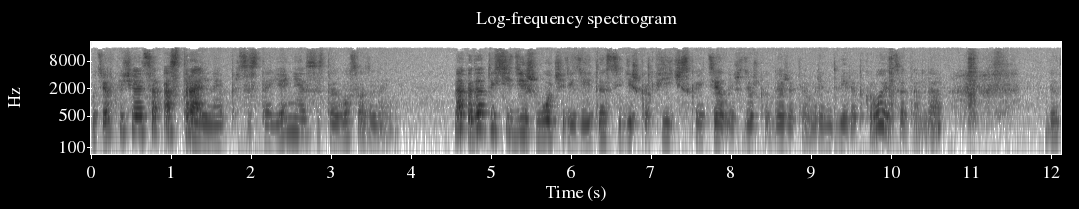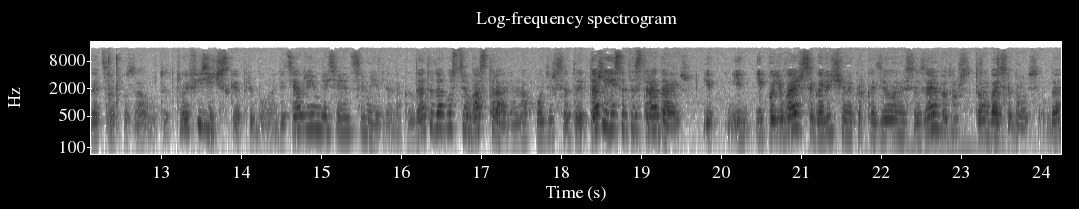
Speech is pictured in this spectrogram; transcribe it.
у тебя включается астральное состояние со твоего сознания. Да, когда ты сидишь в очереди, и ты сидишь как физическое тело и ждешь, когда же там блин, дверь откроется, там, да, когда тебя позовут. Это твое физическое пребывание. Для тебя времени тянется медленно. Когда ты, допустим, в астрале находишься, ты, даже если ты страдаешь и, и, и поливаешься горючими крокодиловыми слезами, потому что там Вася бросил, да,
